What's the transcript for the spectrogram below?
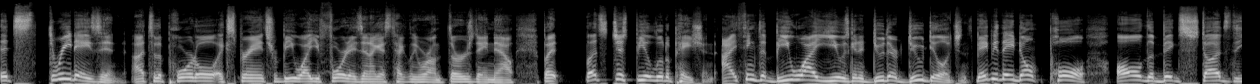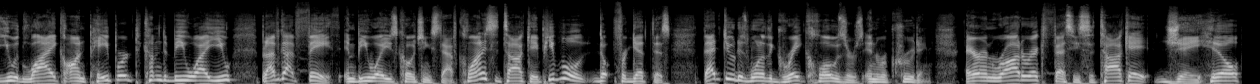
it's three days in uh, to the portal experience for BYU, four days in. I guess technically we're on Thursday now, but let's just be a little patient. I think that BYU is going to do their due diligence. Maybe they don't pull all the big studs that you would like on paper to come to BYU, but I've got faith in BYU's coaching staff. Kalani Sitake, people don't forget this. That dude is one of the great closers in recruiting. Aaron Roderick, Fesi Sitake, Jay Hill,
